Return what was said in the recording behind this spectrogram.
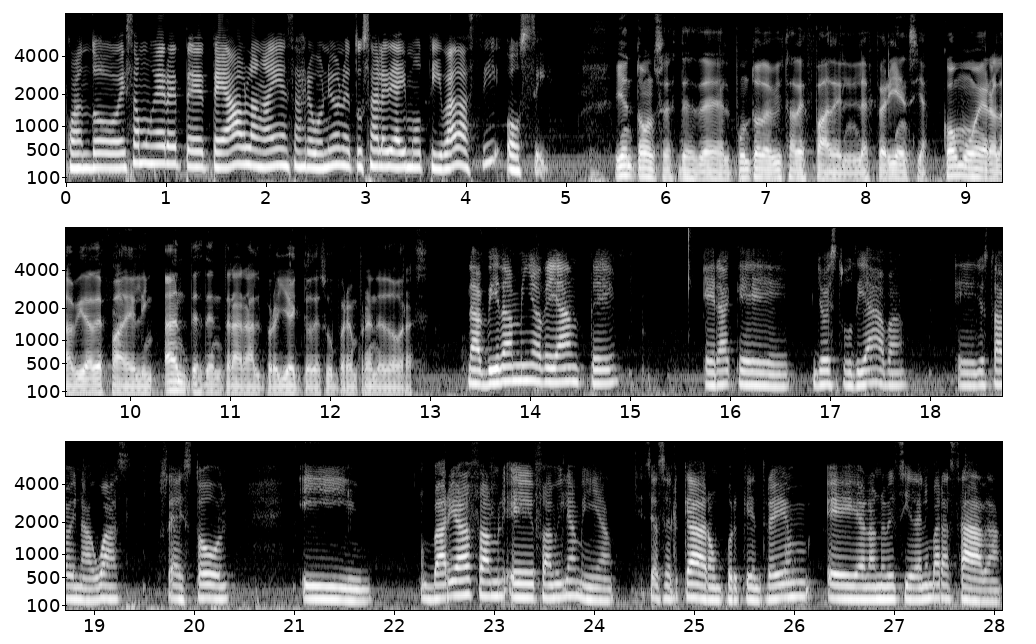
cuando esas mujeres te, te hablan ahí en esas reuniones, tú sales de ahí motivada sí o sí. Y entonces, desde el punto de vista de Fadelin, la experiencia, ¿cómo era la vida de Fadelin antes de entrar al proyecto de Superemprendedoras? La vida mía de antes era que yo estudiaba, eh, yo estaba en Aguas, o sea, estoy, y varias eh, familias mías se acercaron porque entré eh, a la universidad embarazada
